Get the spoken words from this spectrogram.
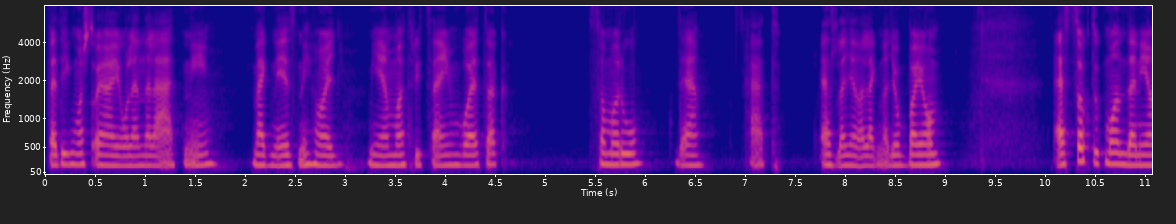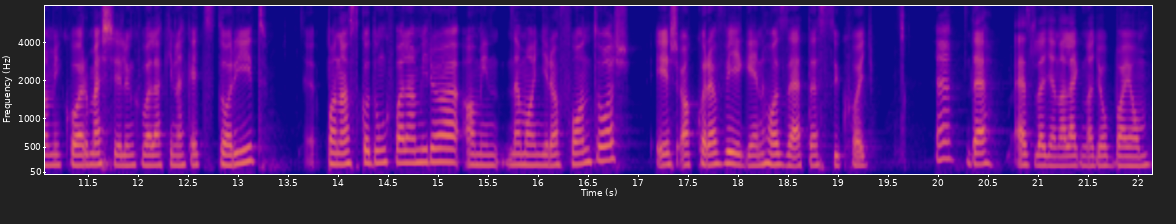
Pedig most olyan jó lenne látni, megnézni, hogy milyen matricáim voltak. Szomorú, de hát ez legyen a legnagyobb bajom. Ezt szoktuk mondani, amikor mesélünk valakinek egy sztorit, panaszkodunk valamiről, ami nem annyira fontos, és akkor a végén hozzátesszük, hogy eh, de ez legyen a legnagyobb bajom.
